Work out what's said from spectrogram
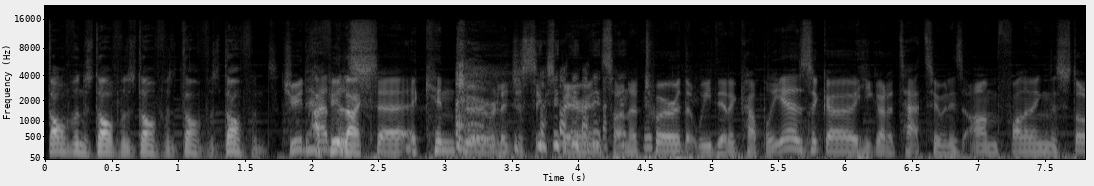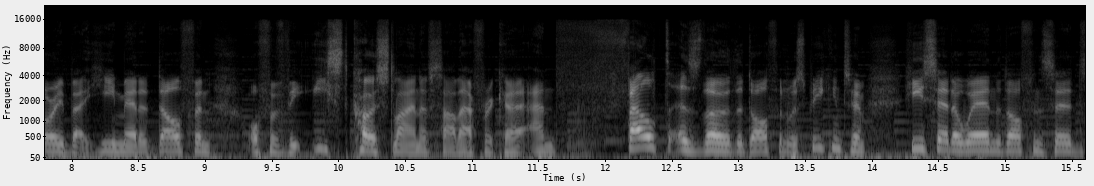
Dolphins, dolphins, dolphins, dolphins, dolphins. Jude I had feel this like uh, akin to a religious experience on a tour that we did a couple years ago. He got a tattoo in his arm following the story, but he met a dolphin off of the east coastline of South Africa and felt as though the dolphin was speaking to him. He said away, and the dolphin said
